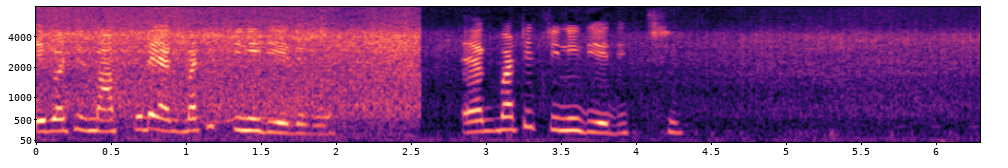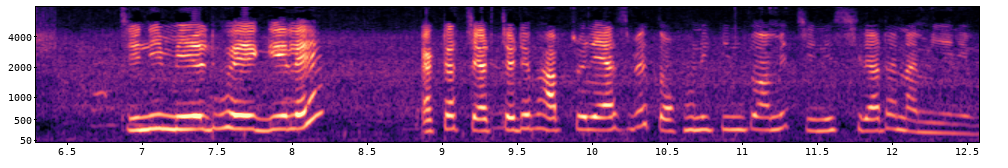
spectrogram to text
এই বাটির মাপ করে এক বাটি চিনি দিয়ে দেব। এক বাটি চিনি দিয়ে দিচ্ছি। চিনি মেল্ট হয়ে গেলে একটা চ্যাটচ্যাটে ভাব চলে আসবে, তখনই কিন্তু আমি চিনির শিরাটা নামিয়ে নেব।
